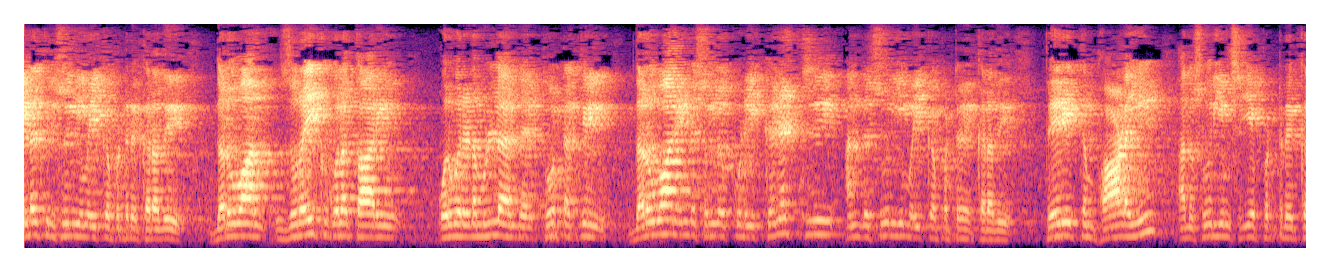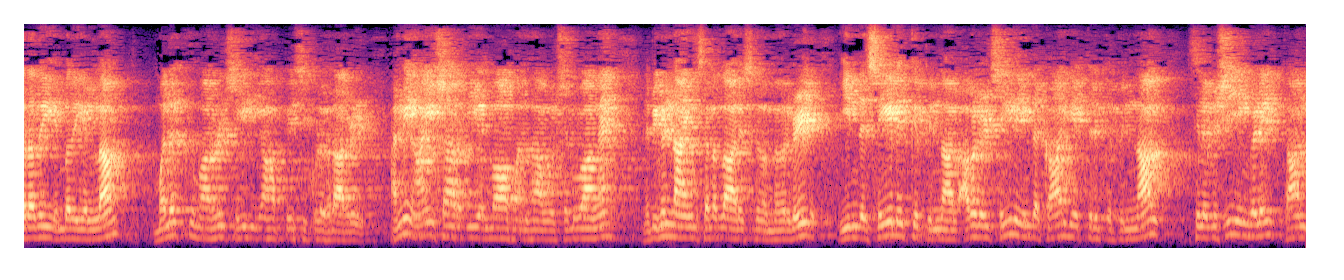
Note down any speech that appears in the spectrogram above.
இடத்தில் சூரியம் வைக்கப்பட்டிருக்கிறது? தருவான் ஜுரைக்கு குலத்தாரில் ஒருவரிடம் உள்ள அந்த தோட்டத்தில் தருவான் என்று சொல்லக்கூடிய கிணற்று அந்த சூரியம் வைக்கப்பட்டிருக்கிறது. பேரித்தம் பாளையில் அந்த சூரியம் செய்யப்பட்டிருக்கிறது என்பதையெல்லாம் மலக்குமார்கள் செய்தியாக பேசிக் கொள்கிறார்கள். அன்னை ஆயிஷா ரவி அல்லாஹ் அவர்கள் சொல்லுவாங்க நபிகள் நாயம் சல்லா அலிஸ்லம் அவர்கள் இந்த செயலுக்கு பின்னால் அவர்கள் செய்த இந்த காரியத்திற்கு பின்னால் சில விஷயங்களை தான்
